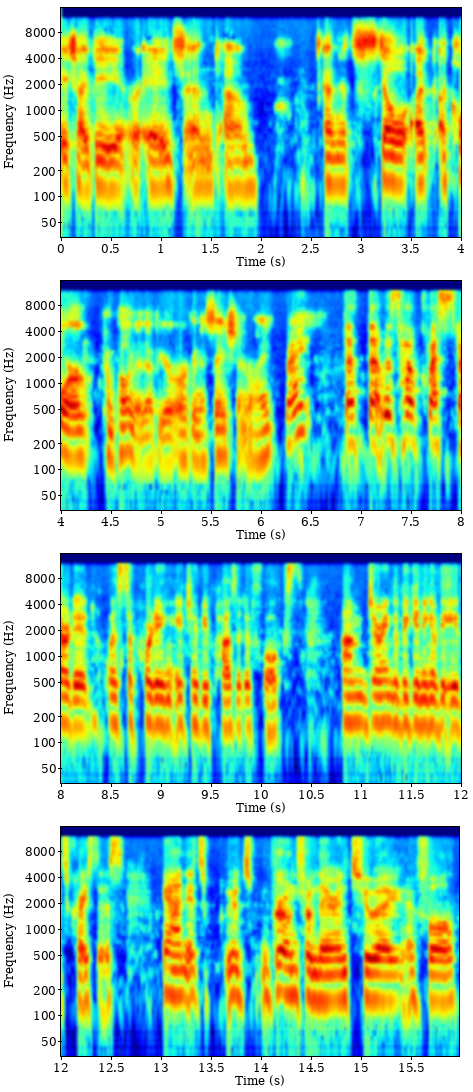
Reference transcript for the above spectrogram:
HIV or AIDS and um, and it's still a, a, core component of your organization, right? Right. That that was how Quest started was supporting HIV positive folks um, during the beginning of the AIDS crisis. And it's it's grown from there into a, a full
